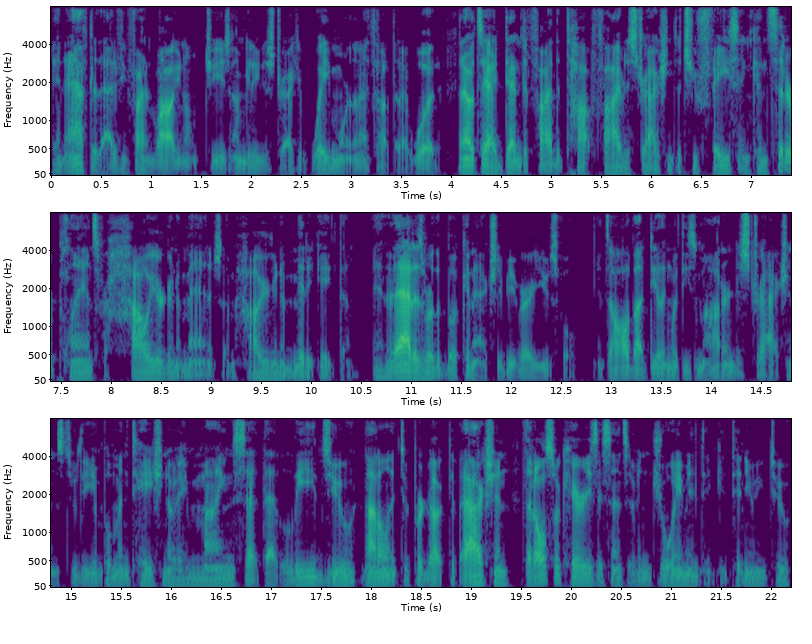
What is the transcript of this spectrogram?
And after that, if you find, wow, you know, geez, I'm getting distracted way more than I thought that I would, then I would say identify the top five distractions that you face and consider plans for how you're going to manage them, how you're going to mitigate them. And that is where the book can actually be very useful. It's all about dealing with these modern distractions through the implementation of a mindset that leads you not only to productive action, that also carries a sense of enjoyment in continuing to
